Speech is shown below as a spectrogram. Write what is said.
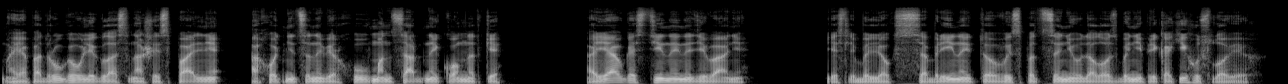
Моя подруга улеглась в нашей спальне, охотница наверху в мансардной комнатке — а я в гостиной на диване. Если бы лег с Сабриной, то выспаться не удалось бы ни при каких условиях.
